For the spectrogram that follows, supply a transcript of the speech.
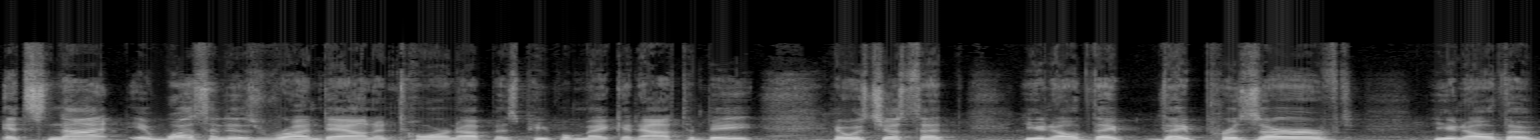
it's not. It wasn't as run down and torn up as people make it out to be. It was just that you know they they preserved you know the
